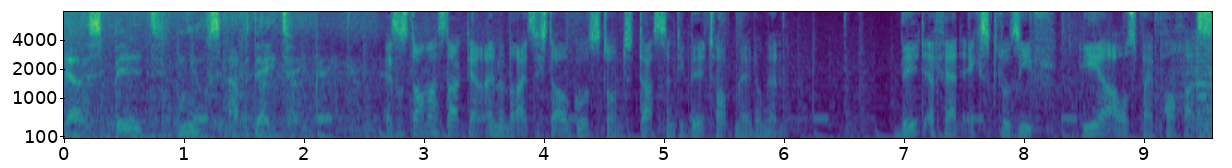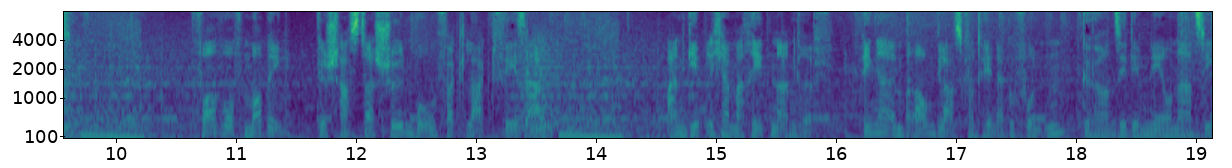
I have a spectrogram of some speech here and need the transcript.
Das Bild News Update. Es ist Donnerstag, der 31. August und das sind die Bild meldungen Bild erfährt exklusiv Ehe aus bei Pochers. Vorwurf Mobbing. Geschasster Schönbohm verklagt Feser. Angeblicher Machetenangriff. Finger im Braunglascontainer gefunden. Gehören sie dem Neonazi?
